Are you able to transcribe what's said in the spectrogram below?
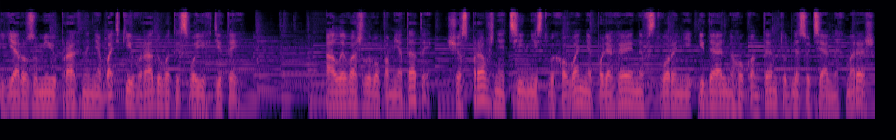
Я розумію прагнення батьків радувати своїх дітей. Але важливо пам'ятати, що справжня цінність виховання полягає не в створенні ідеального контенту для соціальних мереж,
